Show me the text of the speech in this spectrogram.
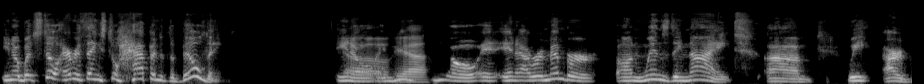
you know, but still everything still happened at the building. You know, oh, and, yeah. You know, and, and I remember on Wednesday night, um, we are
